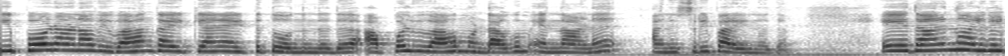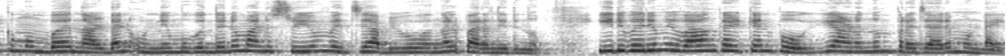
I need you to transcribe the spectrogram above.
ഇപ്പോഴാണോ വിവാഹം കഴിക്കാനായിട്ട് തോന്നുന്നത് അപ്പോൾ വിവാഹം ഉണ്ടാകും എന്നാണ് അനുശ്രീ പറയുന്നത്. ഏതാനും നാളുകൾക്ക് മുമ്പ് നടൻ ഉണ്ണിമുകുന്ദനും അനുശ്രീയും വെച്ച് അഭിമുഖങ്ങൾ പറഞ്ഞിരുന്നു ഇരുവരും വിവാഹം കഴിക്കാൻ പോകുകയാണെന്നും പ്രചാരമുണ്ടായി.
